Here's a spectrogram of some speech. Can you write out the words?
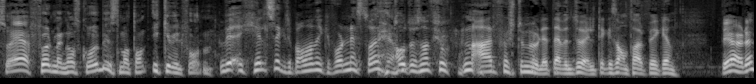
Så jeg føler meg ganske overbevist om at han ikke vil få den. Vi er helt sikre på at han ikke får den neste år. Ja. 2014 er første mulighet eventuelt, ikke sant Harpe? Haltbrekken? Det er det.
